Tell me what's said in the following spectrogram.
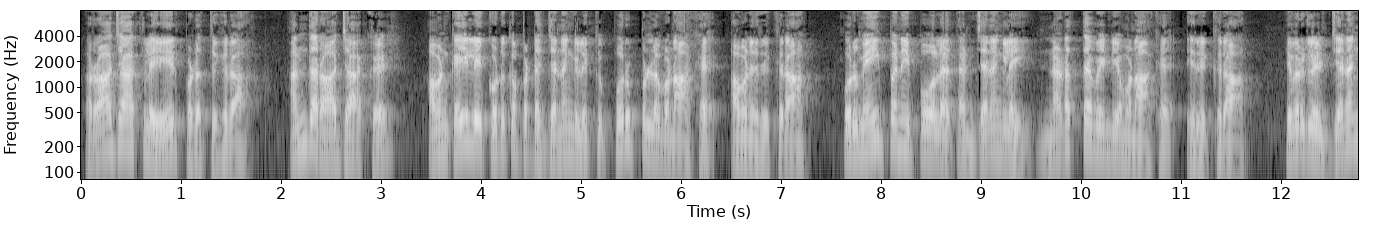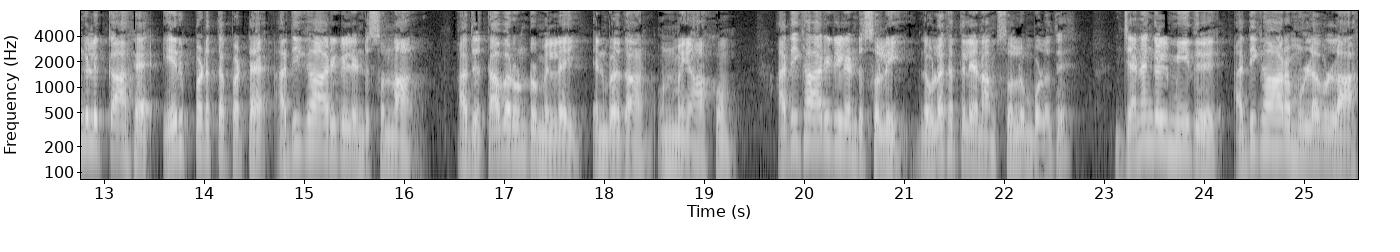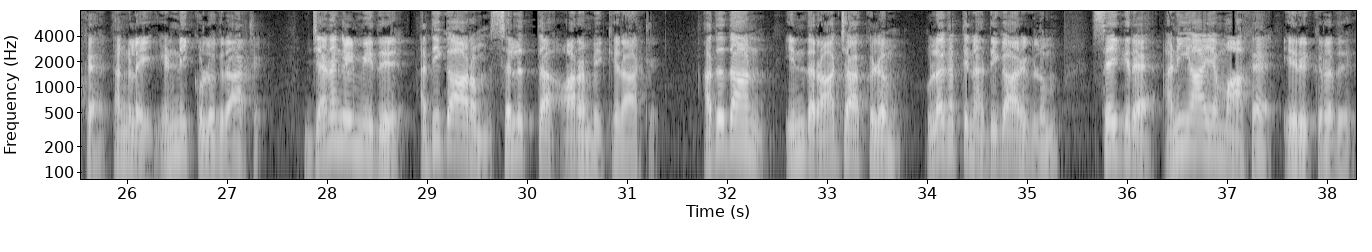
ராஜாக்களை ஏற்படுத்துகிறார். அந்த ராஜாக்கள் அவன் கையிலே கொடுக்கப்பட்ட ஜனங்களுக்கு பொறுப்புள்ளவனாக அவன் இருக்கிறான். ஒரு மெய்ப்பனைப் போல தன் ஜனங்களை நடத்த வேண்டியவனாக இருக்கிறான். இவர்கள் ஜனங்களுக்காக ஏற்படுத்தப்பட்ட அதிகாரிகள் என்று சொன்னால் அது தவறொன்றுமில்லை என்பதுதான் உண்மையாகும். அதிகாரிகள் என்று சொல்லி இந்த உலகத்திலே நாம் சொல்லும் பொழுது ஜனங்கள் மீது அதிகாரம் உள்ளவர்களாக தங்களை எண்ணிக்கொள்ளுகிறார்கள். ஜனங்கள் மீது அதிகாரம் செலுத்த ஆரம்பிக்கிறார்கள். அதுதான் இந்த ராஜாக்களும் உலகத்தின் அதிகாரிகளும் செய்கிற அநியாயமாக இருக்கிறது.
